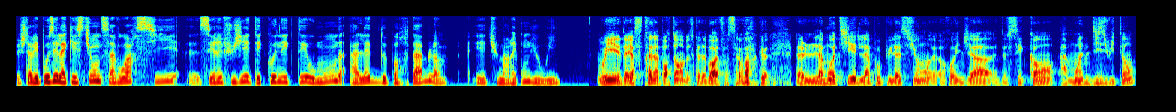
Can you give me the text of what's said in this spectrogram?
je t'avais posé la question de savoir si ces réfugiés étaient connectés au monde à l'aide de portables, et tu m'as répondu oui. Oui, d'ailleurs c'est très important hein, parce que d'abord il faut savoir que euh, la moitié de la population euh, rohingya de ces camps a moins de 18 ans,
